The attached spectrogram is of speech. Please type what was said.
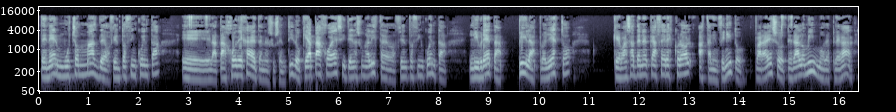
Tener muchos más de 250, eh, el atajo deja de tener su sentido. ¿Qué atajo es si tienes una lista de 250 libretas, pilas, proyectos que vas a tener que hacer scroll hasta el infinito? Para eso te da lo mismo desplegar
